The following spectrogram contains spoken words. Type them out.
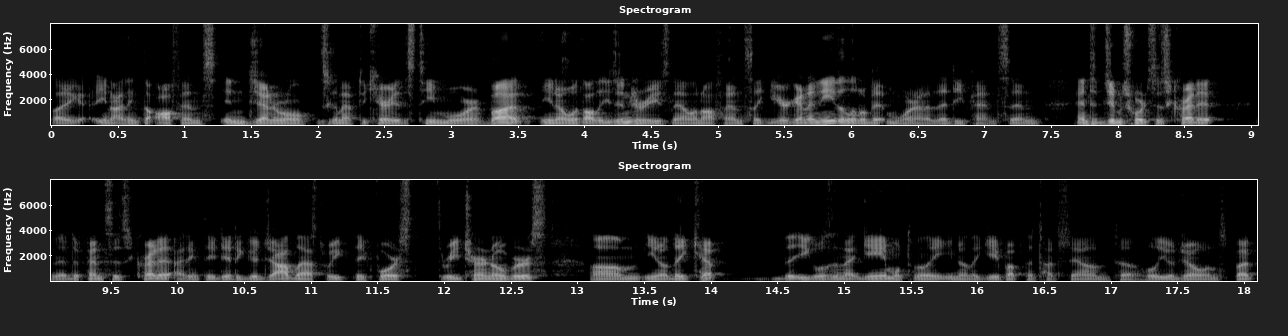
Like, you know, I think the offense in general is gonna have to carry this team more. But you know, with all these injuries now in offense, like you're gonna need a little bit more out of the defense. And and to Jim Schwartz's credit and the defense's credit, I think they did a good job last week. They forced three turnovers. Um, you know, they kept the Eagles in that game. Ultimately, you know, they gave up the touchdown to Julio Jones, but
